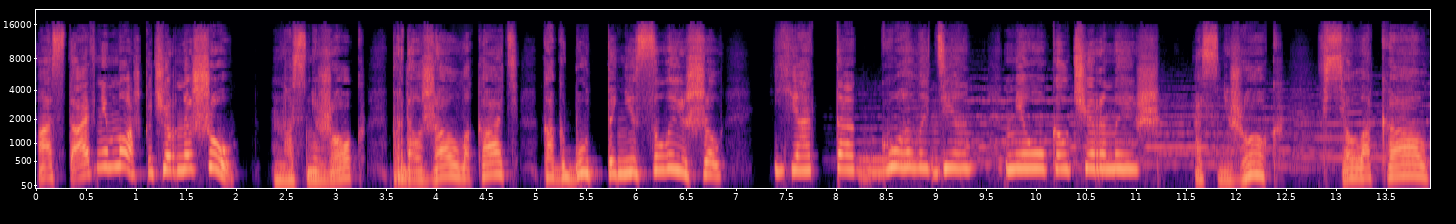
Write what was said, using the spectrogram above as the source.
«Оставь немножко чернышу!» Но Снежок продолжал лакать, как будто не слышал. «Я так голоден!» — мяукал черныш. А Снежок все лакал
